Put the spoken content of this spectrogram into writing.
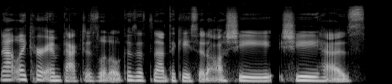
not like her impact is little because that's not the case at all. She she has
